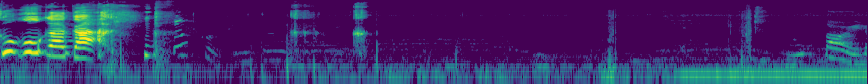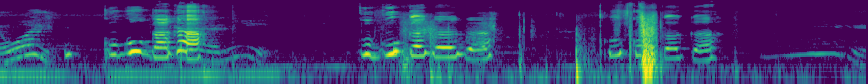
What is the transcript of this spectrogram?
กูกูกากะกดอีเตอร์อุ๊ยต่อยนะเว้ยกูกูกากะ แต่นี่ กูกูกากะ กูกูกากะนี่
